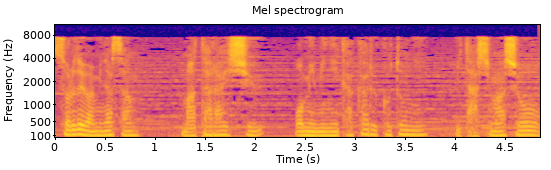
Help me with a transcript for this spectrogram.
それでは皆さん、また来週お耳にかかることにいたしましょう。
